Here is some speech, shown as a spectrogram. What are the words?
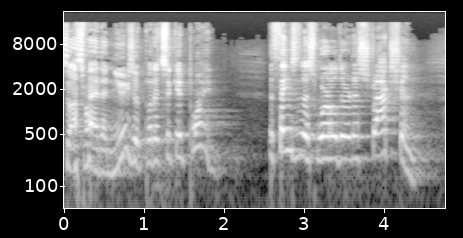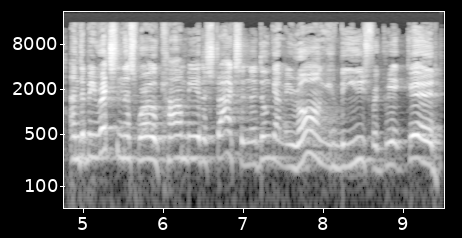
so that's why I didn't use it, but it's a good point. The things of this world are a distraction. And to be rich in this world can be a distraction. Now, don't get me wrong, it can be used for great good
